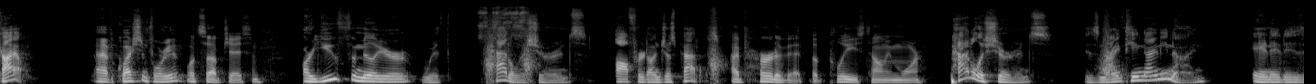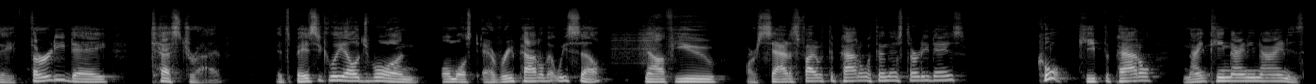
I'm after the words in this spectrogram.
Kyle, I have a question for you. What's up, Jason? Are you familiar with paddle assurance offered on JustPaddles? I've heard of it, but please tell me more. Paddle assurance is 19.99 and it is a 30 day test drive. It's basically eligible on almost every paddle that we sell. Now, if you are satisfied with the paddle within those 30 days, cool. Keep the paddle. 19.99 is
